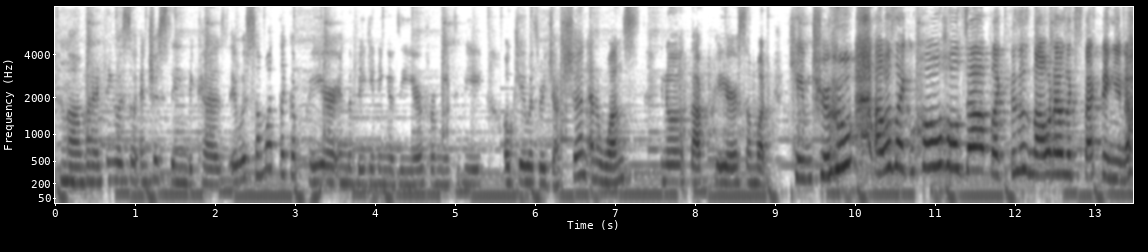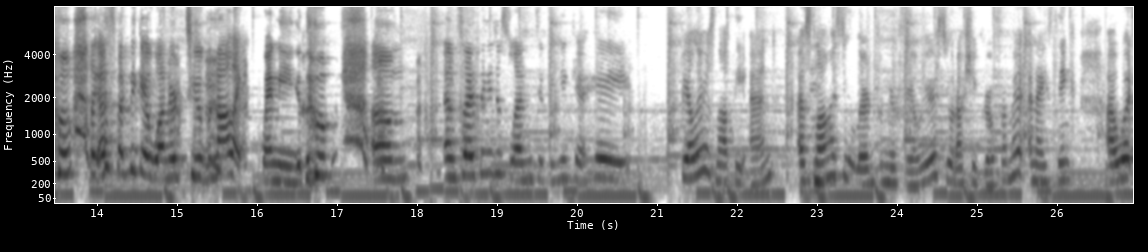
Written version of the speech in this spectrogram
mm-hmm. um, and i think it was so interesting because it was somewhat like a prayer in the beginning of the year for me to be okay with rejection and once you know that prayer somewhat came true i was like whoa hold up like this is not what i was expecting you know like i was expecting to get one or two but not like 20 know. um, and so i think it just led me to thinking hey failure is not the end. As mm. long as you learn from your failures, you would actually grow from it. And I think I would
